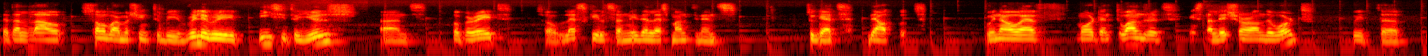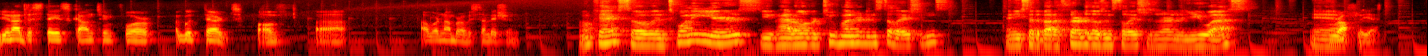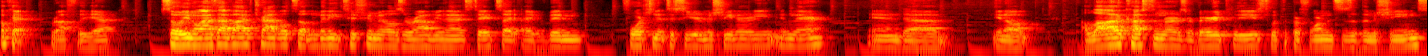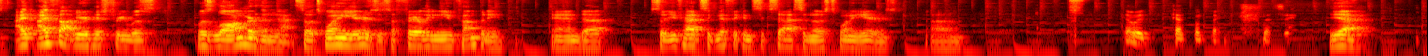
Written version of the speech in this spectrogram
that allow some of our machines to be really, really easy to use and operate. So less skills and needed less maintenance to get the output. We now have more than 200 installations around the world, with the United States counting for a good third of uh, our number of installations. Okay, so in 20 years, you've had over 200 installations, and you said about a third of those installations are in the U.S. And Roughly, yes. Okay, roughly, yeah. So, you know, as I've, I've traveled to many tissue mills around the United States, I, I've been fortunate to see your machinery in there. And, uh, you know, a lot of customers are very pleased with the performances of the machines. I, I thought your history was was longer than that. So 20 years is a fairly new company. And uh, so you've had significant success in those 20 years. Um, Yeah, we can't complain. Let's see. Yeah.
